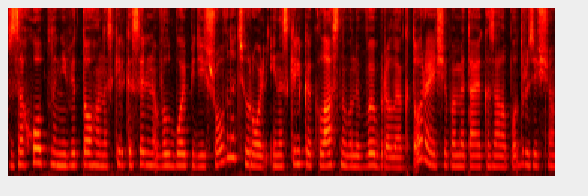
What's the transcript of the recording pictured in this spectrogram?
в захопленні від того, наскільки сильно Велбой підійшов на цю роль, і наскільки класно вони вибрали актора. Я ще пам'ятаю, казала подрузі, що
